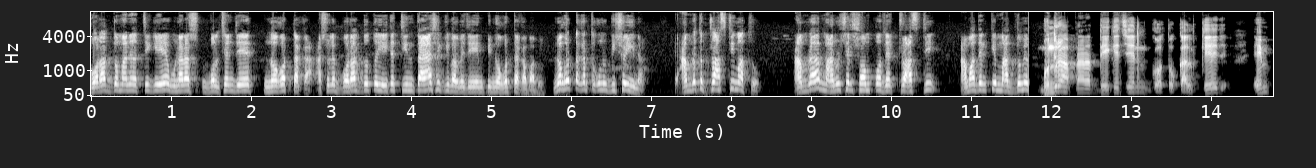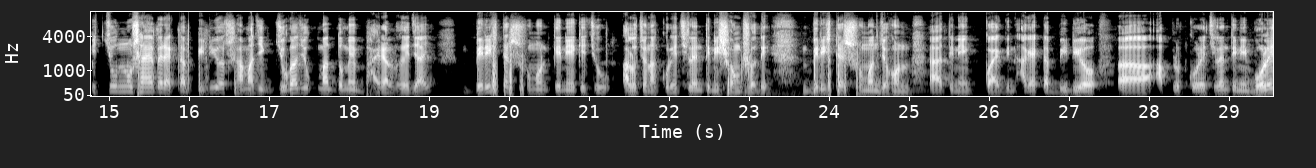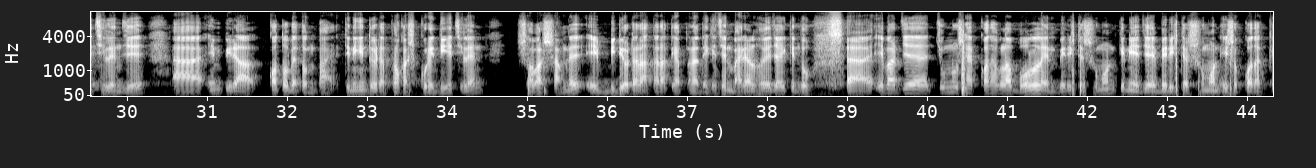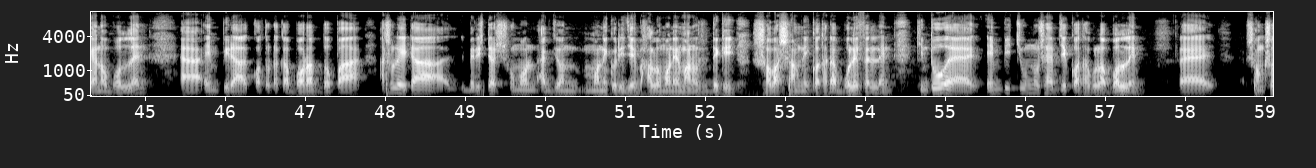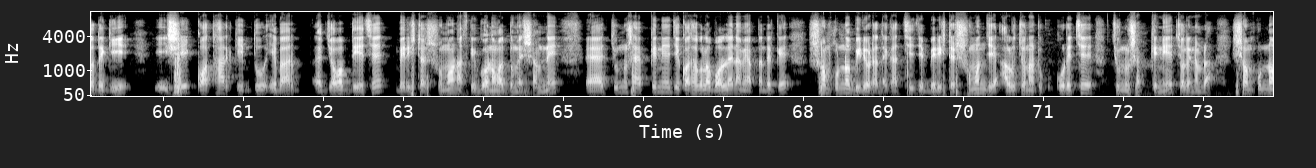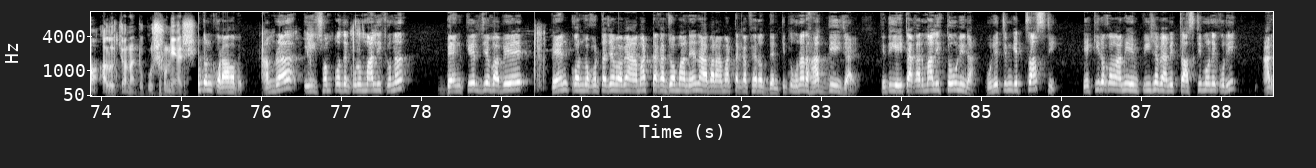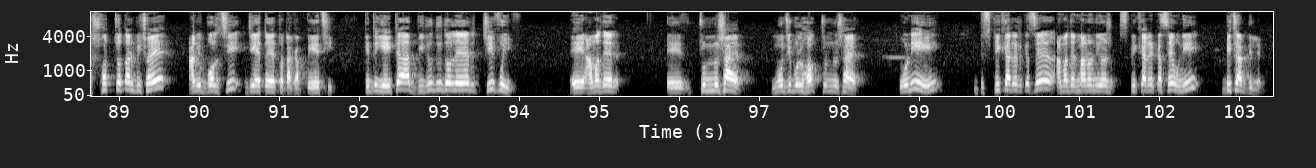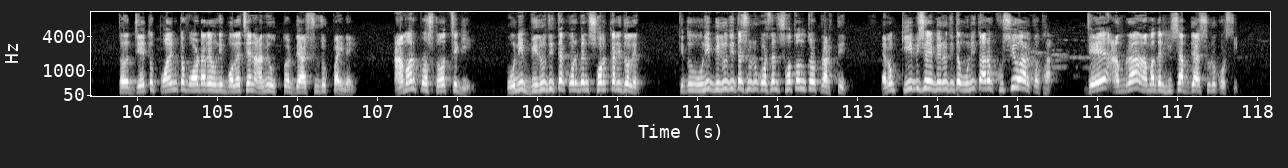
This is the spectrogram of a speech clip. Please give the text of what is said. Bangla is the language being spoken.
বরাদ্দ মানে হচ্ছে গিয়ে ওনারা বলছেন যে নগদ টাকা। আসলে বরাদ্দ তো এটা চিন্তায় আসে কীভাবে যে এমপি নগদ টাকা পাবে? নগদ টাকার তো কোনো বিষয়ই না। আমরা তো ট্রাস্টি মাত্র। আমরা মানুষের সম্পদের ট্রাস্টি। আমাদেরকে মাধ্যমে বন্ধুরা, আপনারা দেখেছেন গতকালকে এমপি চুন্নু সাহেবের একটা ভিডিও সামাজিক যোগাযোগ মাধ্যমে ভাইরাল হয়ে যায়। ব্যারিস্টার সুমনকে নিয়ে কিছু আলোচনা করেছিলেন তিনি সংসদে। ব্যারিস্টার সুমন যখন তিনি কয়েকদিন আগে একটা ভিডিও আপলোড করেছিলেন, তিনি বলেছিলেন যে এমপিরা কত বেতন পায়। তিনি কিন্তু এটা প্রকাশ করে দিয়েছিলেন। সবার সামনে। এই ভিডিওটা রাতারাতি আপনারা দেখেছেন, ভাইরাল হয়ে যায়। কিন্তু এবার যে চুন্নু সাহেব কথাগুলো বললেন, ব্যারিস্টার সুমনকে নিয়ে যে ব্যারিস্টার সুমন এসব কথা কেন বললেন এমপিরা কত টাকা বরাদ্দ পা আসলে এটা ব্যারিস্টার সুমন একজন মনে করি যে ভালো মনের মানুষ দেখেই সবার সামনেই কথাটা বলে ফেললেন। কিন্তু এমপি চুন্নু সাহেব যে কথাগুলো বললেন সংসদে গিয়ে। সেই কথার কিন্তু এবার জবাব দিয়েছে ব্যারিস্টার সুমন আজকে গণমাধ্যমের সামনে। চুন্নু সাহেবকে নিয়ে যে কথাগুলো বললেন, আমি আপনাদেরকে সম্পূর্ণ ভিডিওটা দেখাচ্ছি যে ব্যারিস্টার সুমন যে আলোচনাটুকু করেছে চুন্নু সাহেবকে নিয়ে, চলেন আমরা সম্পূর্ণ আলোচনাটুকু শুনে আসি। করা হবে। আমরা এই সম্পদের কোনো মালিকও না। ব্যাংকের যেভাবে, ব্যাংক কর্মকর্তা যেভাবে আমার টাকা জমা নেন, আবার আমার টাকা ফেরত দেন, কিন্তু ওনার হাত দিয়েই যায়। কিন্তু এই টাকার মালিক তো উনি না। উনি হচ্ছেন ট্রাস্টি একই রকম আমি এমপি হিসাবে আমি ট্রাস্টি মনে করি। আর স্বচ্ছতার বিষয়ে আমি বলছি যে এত এত টাকা পেয়েছি। কিন্তু এইটা বিরোধী দলের চিফ হুইপ এই আমাদের চুন্নু সাহেব, মজিবুল হক চুন্নু সাহেব, উনি স্পিকারের কাছে, আমাদের মাননীয় স্পিকারের কাছে উনি বিচার দিলেন। তো যেহেতু পয়েন্ট অফ অর্ডারে উনি বলেছেন, আমি উত্তর দেওয়ার সুযোগ পাই নাই। আমার প্রশ্ন হচ্ছে কি, উনি বিরোধিতা করবেন সরকারি দলের, কিন্তু উনি বিরোধিতা শুরু করছেন স্বতন্ত্র প্রার্থীর। এবং কি বিষয়ে বিরোধিতা, উনি তো আরও খুশি হওয়ার কথা, যে আমরা আমাদের হিসাব দেওয়া শুরু করছি।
